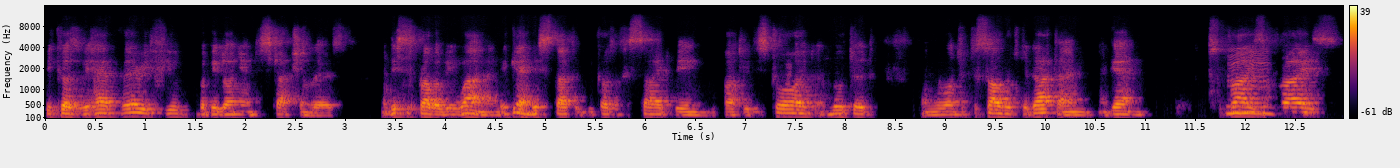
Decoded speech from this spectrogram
because we have very few Babylonian destruction layers. And this is probably one. And again, this started because of a site being partly destroyed and looted, and we wanted to salvage the data. And again, surprise, mm-hmm. surprise,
